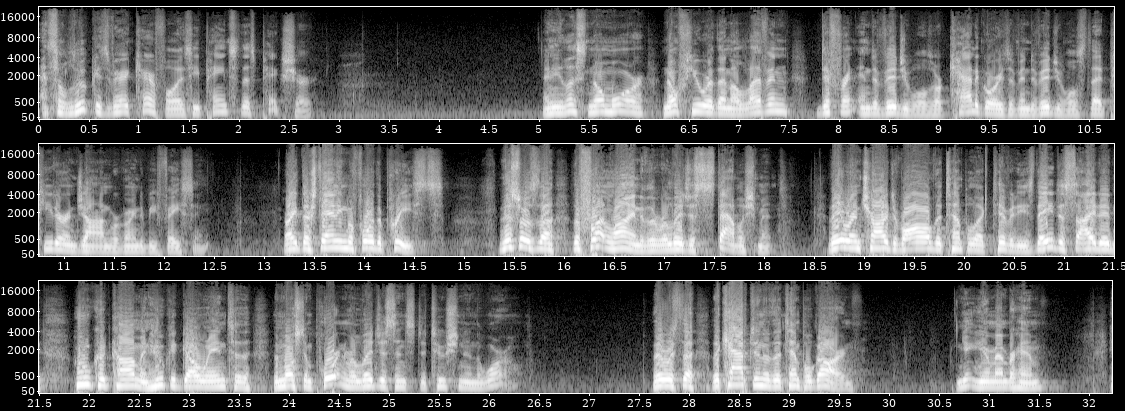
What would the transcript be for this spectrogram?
And so Luke is very careful as he paints this picture. And he lists no more, no fewer than 11 different individuals or categories of individuals that Peter and John were going to be facing. Right? They're standing before the priests. This was the, the front line of the religious establishment. They were in charge of all the temple activities. They decided who could come and who could go into the most important religious institution in the world. There was the, the captain of the temple guard. You, you remember him?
